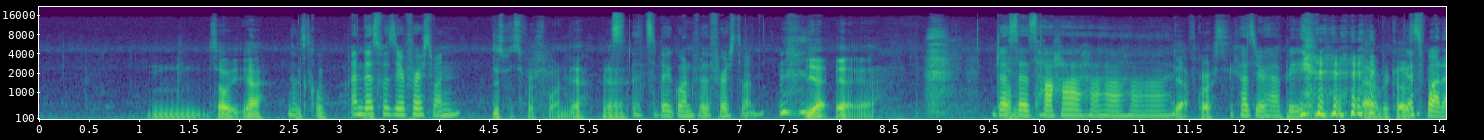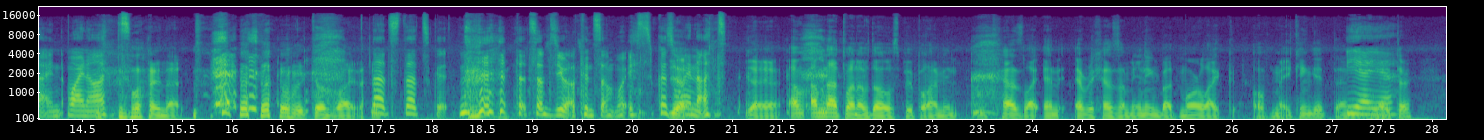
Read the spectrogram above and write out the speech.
Mm, so yeah, That's it's cool. And this was your first one. This was the first one. Yeah, yeah, That's, a big one for the first one. yeah, yeah, yeah. Just Um, says ha ha ha ha ha. Yeah, of course. Because you're happy. Yeah, because Guess what? I why not? why not? because why not? That's that's good. that sums you up in some ways. Because Yeah. why not? yeah, yeah. I'm, I'm not one of those people. I mean, it has like and every has a meaning, but more like of making it and Yeah, yeah.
